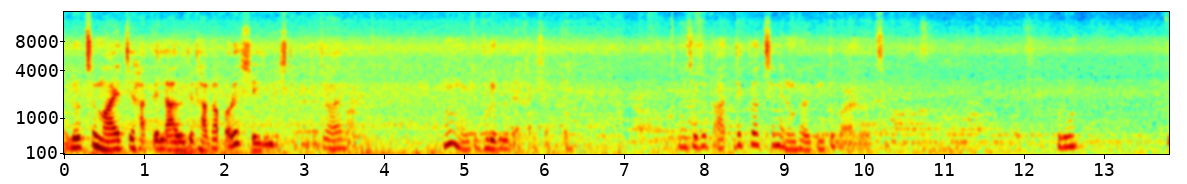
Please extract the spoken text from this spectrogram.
এগুলো হচ্ছে মায়ের যে হাতে লাল যে ধাগা পড়ে, সেই জিনিসটা কিন্তু জয় মা। হুম একটু ঘুরে ঘুরে দেখাই সবটাই। শুধু তার দেখতে পাচ্ছেন, এরমভাবে কিন্তু করা রয়েছে। পুরো একটু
